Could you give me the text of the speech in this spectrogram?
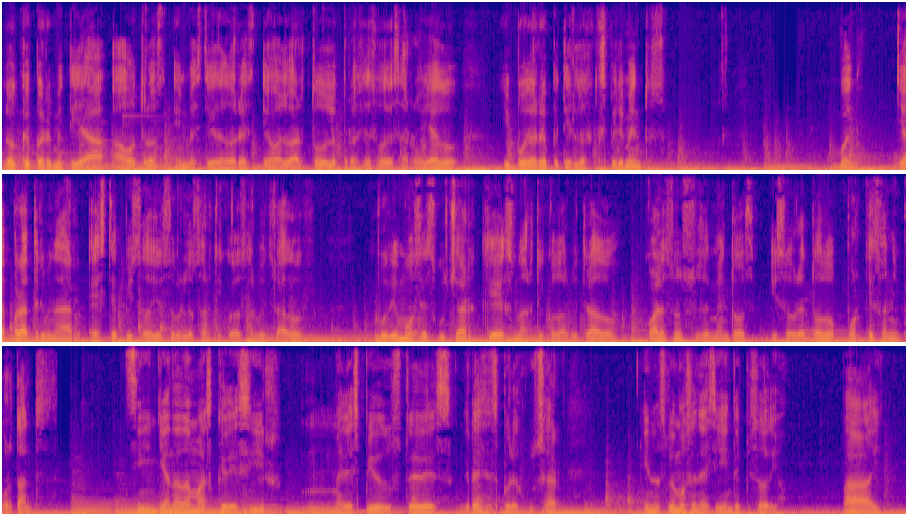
lo que permitirá a otros investigadores evaluar todo el proceso desarrollado y poder repetir los experimentos. Bueno, ya para terminar este episodio sobre los artículos arbitrados, pudimos escuchar qué es un artículo arbitrado, cuáles son sus elementos y sobre todo por qué son importantes. Sin ya nada más que decir, me despido de ustedes, gracias por escuchar y nos vemos en el siguiente episodio. Bye.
